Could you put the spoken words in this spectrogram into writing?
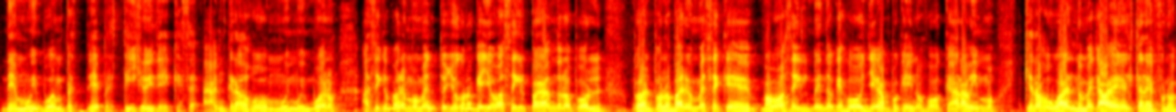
de muy buen de prestigio y de que se han creado juegos muy, muy buenos. Así que por el momento, yo creo que yo voy a seguir pagándolo por, por, los varios meses que vamos a seguir viendo qué juegos llegan. Porque hay unos juegos que ahora mismo quiero jugar, no me cabe en el teléfono.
